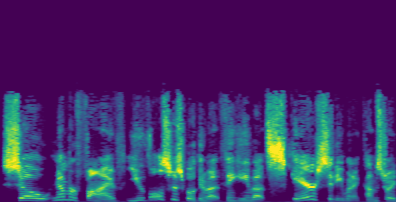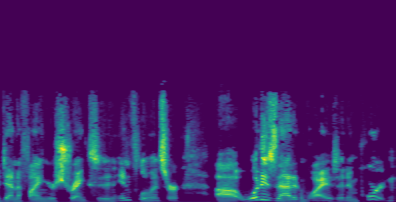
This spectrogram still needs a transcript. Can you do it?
So, number five, you've also spoken about thinking about scarcity when it comes to identifying your strengths as an influencer. Uh, what is that and why is it important?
